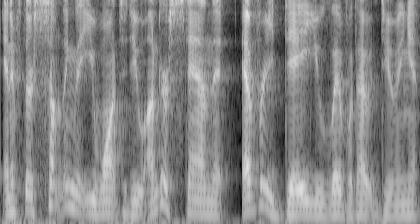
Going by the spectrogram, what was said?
And if there's something that you want to do, understand that every day you live without doing it,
